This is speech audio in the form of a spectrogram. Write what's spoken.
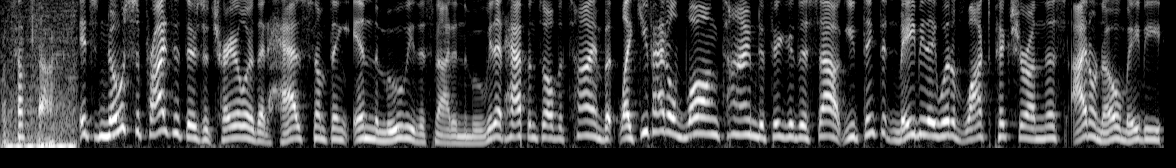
What's up, Doc? It's no surprise that there's a trailer that has something in the movie that's not in the movie. That happens all the time, but like you've had a long time to figure this out. You'd think that maybe they would have locked picture on this, I don't know, maybe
